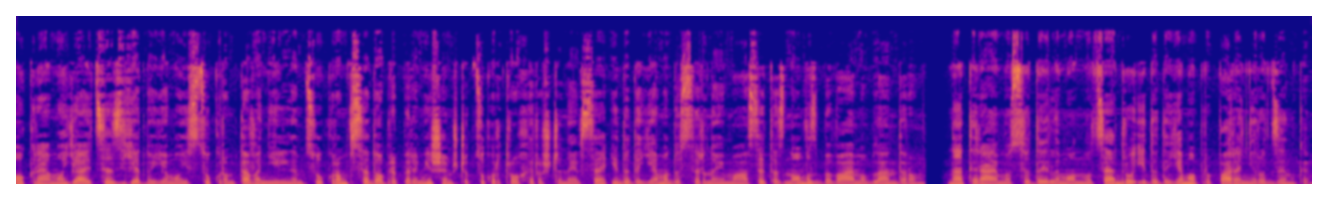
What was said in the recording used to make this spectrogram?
Окремо яйця з'єднуємо із цукром та ванільним цукром. Все добре перемішуємо, щоб цукор трохи розчинився, і додаємо до сирної маси та знову збиваємо блендером. Натираємо сюди лимонну цедру і додаємо пропарені родзинки.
